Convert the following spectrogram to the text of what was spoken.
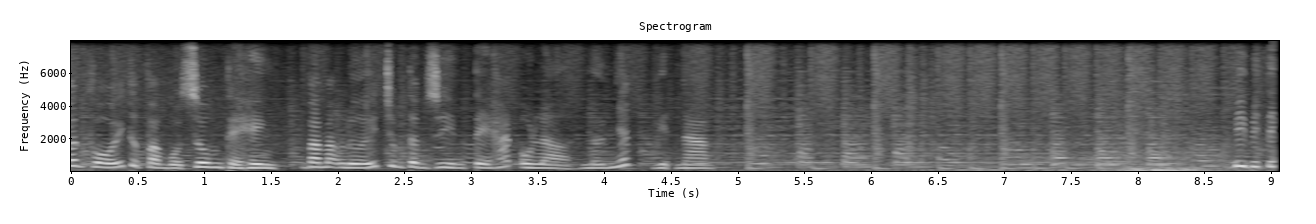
Phân phối thực phẩm bổ sung thể hình và mạng lưới trung tâm gym THOL lớn nhất Việt Nam. BBT,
